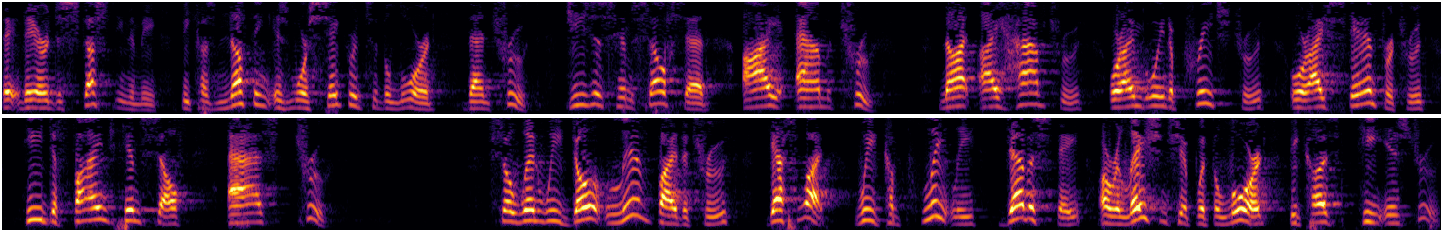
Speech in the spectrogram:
They, they are disgusting to me because nothing is more sacred to the Lord than truth. Jesus himself said, I am truth. Not I have truth or I'm going to preach truth or I stand for truth. He defined himself as truth. So when we don't live by the truth, guess what? We completely devastate our relationship with the Lord because He is truth.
